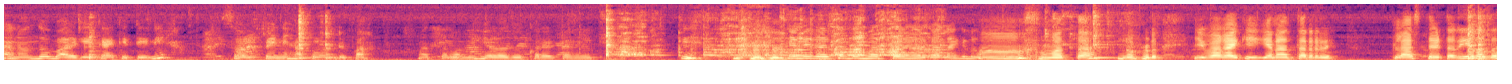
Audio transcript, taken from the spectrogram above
ನಾನೊಂದು ಬಾಳ್ಗೆ ಹಾಕಿಟ್ಟೀನಿ. ಸ್ವಲ್ಪ ಎಣ್ಣೆ ಹಾಕೊಂಡ್ರಿಪ್ಪ ಮತ್ತೆ ಮಮ್ಮಿ ಹೇಳೋದು ಕರೆಕ್ಟ್ ಆಗೈತಿ. ಮತ್ತ ಮತ್ತೆ ಗಲಾಗಿಲ್ಲ ಹ್ಞೂ ಮತ್ತು ನೋಡು ಇವಾಗ ಆಕಿಗೆ ಏನಂತಾರ್ರಿ ಪ್ಲಾಸ್ಟೇಟ್ ಏನದ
